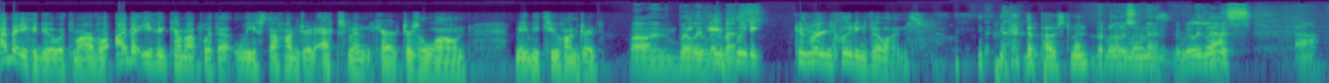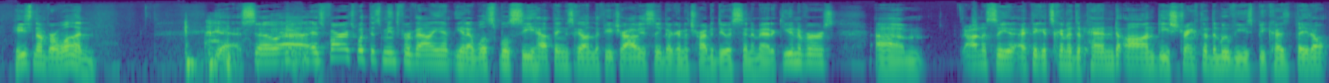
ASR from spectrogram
I bet you could do it with Marvel. I bet you could come up with at least hundred X Men characters alone, maybe two hundred, Well, and Willie Loomis, including because we're including villains. the postman, the Willie postman, Loomis. Willie Yeah. Loomis. He's number one. yeah. So uh, as far as what this means for Valiant, you know, we'll we'll see how things go in the future. Obviously, they're going to try to do a cinematic universe. Um, honestly, I think it's going to depend on the strength of the movies because they don't.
